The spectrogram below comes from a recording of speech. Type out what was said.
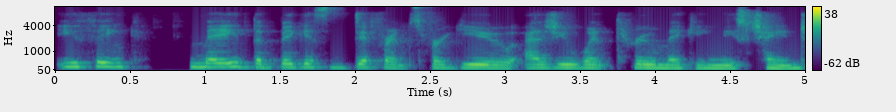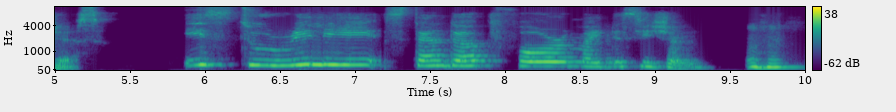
you think made the biggest difference for you as you went through making these changes? Is to really stand up for my decision Mm-hmm.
